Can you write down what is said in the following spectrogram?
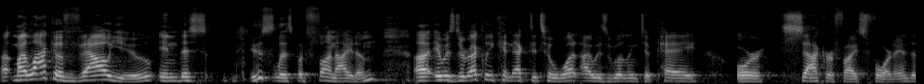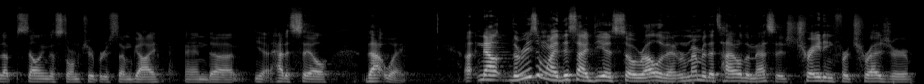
uh, my lack of value in this useless but fun item, uh, it was directly connected to what I was willing to pay or sacrifice for it. I ended up selling the Stormtrooper to some guy and uh, yeah, had a sale that way. Uh, now, the reason why this idea is so relevant, remember the title of the message, Trading for Treasure,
